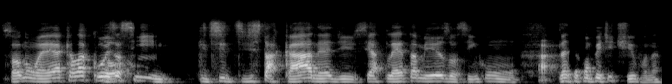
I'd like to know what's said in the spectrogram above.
Só não é aquela coisa assim, de se destacar, né? De ser atleta mesmo, assim, com ah. atleta competitivo, né?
